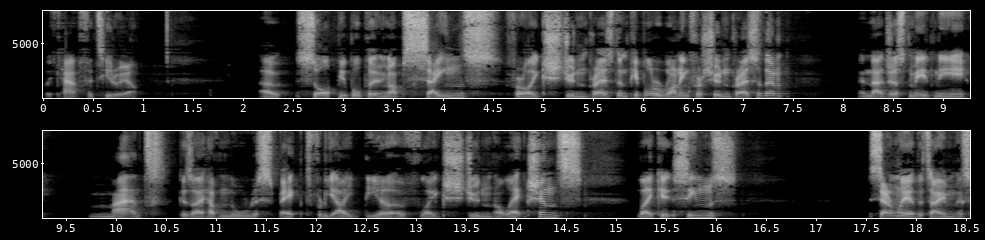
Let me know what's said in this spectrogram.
the cafeteria. I saw people putting up signs for like student president. People are running for student president, and that just made me mad because I have no respect for the idea of like student elections. Like it seems certainly at the time, it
